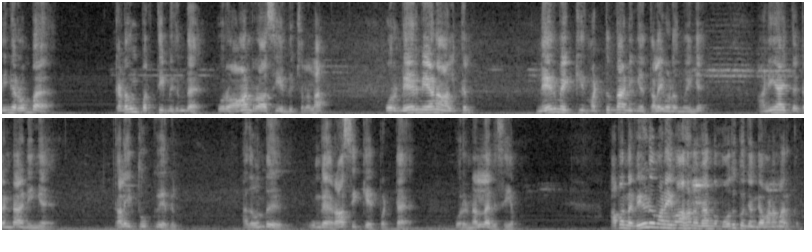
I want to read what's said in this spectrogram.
நீங்கள் ரொம்ப கடவுள் பக்தி மிகுந்த ஒரு ஆண் ராசி என்று சொல்லலாம். ஒரு நேர்மையான ஆட்கள் நேர்மைக்கு மட்டும்தான் நீங்கள் தலை வணங்குவீங்க அநியாயத்தை கண்டால் நீங்கள் தலை தூக்குவீர்கள். அது வந்து உங்கள் ராசிக்கு ஏற்பட்ட ஒரு நல்ல விஷயம். அப்போ அந்த வீடு மனை வாகனம் வாங்கும் போது கொஞ்சம் கவனமாக இருக்கும்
